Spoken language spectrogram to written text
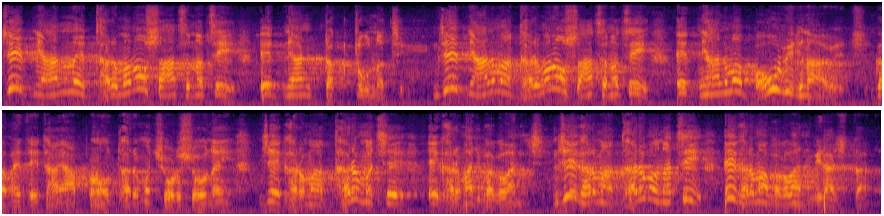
જે જ્ઞાનને ધર્મનો સાથ નથી, એ જ્ઞાન ટકતું નથી. જે જ્ઞાનમાં ધર્મનો સાથ નથી, એ જ્ઞાનમાં બહુ વિઘ્ન આવે છે. ગમે તે થાય, આપણો ધર્મ છોડશો નહીં. જે ઘરમાં ધર્મ છે, એ ઘરમાં જ ભગવાન છે. જે ઘરમાં ધર્મ નથી, એ ઘરમાં ભગવાન વિરાજતા નથી.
